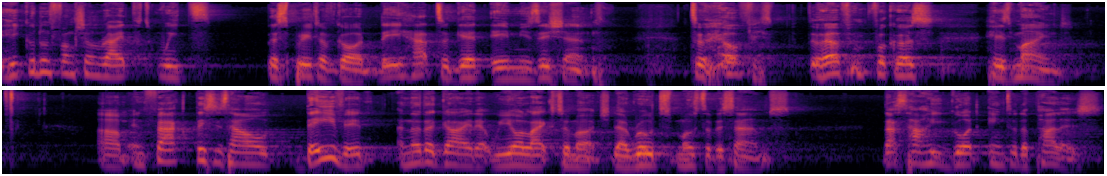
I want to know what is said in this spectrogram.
He couldn't function right with the Spirit of God. They had to get a musician to help, his, to help him focus his mind. Um, in fact, this is how David, another guy that we all like so much, that wrote most of the Psalms, that's how he got into the palace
